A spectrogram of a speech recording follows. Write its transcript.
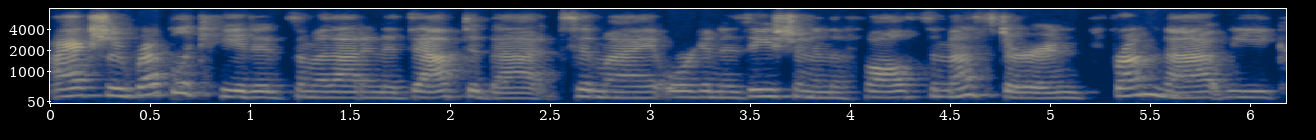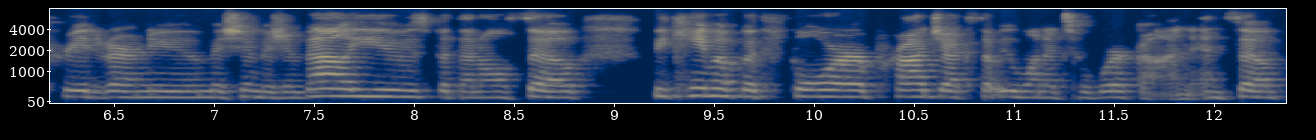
i actually replicated some of that and adapted that to my organization in the fall semester. And from that we created our new mission vision values but then also we came up with four projects that we wanted to work on. And so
